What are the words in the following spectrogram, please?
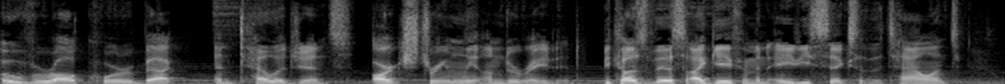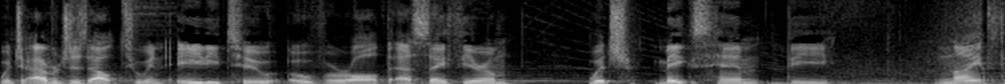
overall quarterback intelligence are extremely underrated. Because of this, I gave him an 86 of the talent, which averages out to an 82 overall the essay theorem, which makes him the ninth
